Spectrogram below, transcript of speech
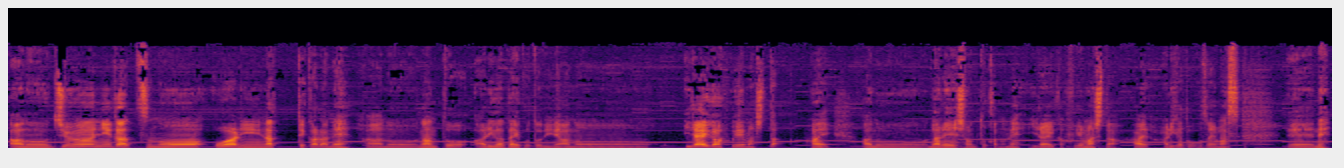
あの、12月の終わりになってからね、あの、なんと、ありがたいことにね、あの、依頼が増えました。はい。あのナレーションとかのね、依頼が増えました。はい。ありがとうございます。えー、ね、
